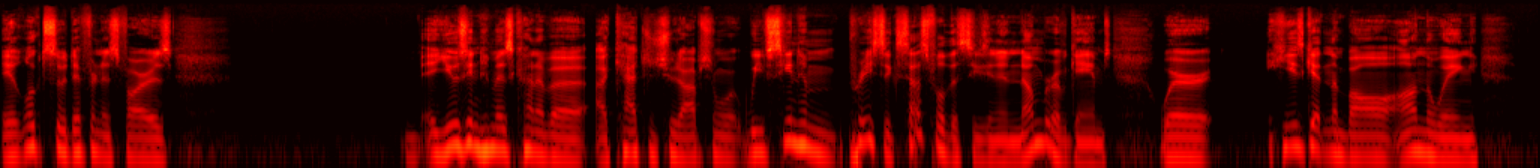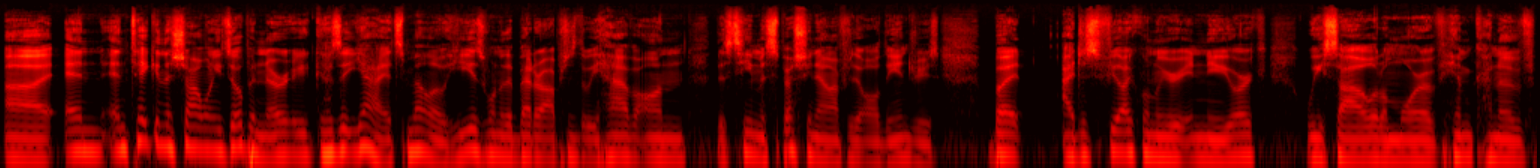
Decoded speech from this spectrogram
it looked so different as far as using him as kind of a, a catch and shoot option. We've seen him pretty successful this season in a number of games where he's getting the ball on the wing uh, and and taking the shot when he's open, or because it, yeah, it's Melo. He is one of the better options that we have on this team, especially now after all the injuries. But I just feel like when we were in New York, we saw a little more of him kind of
